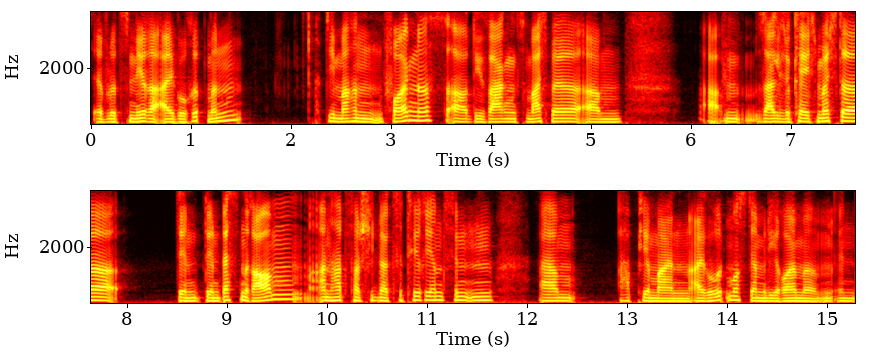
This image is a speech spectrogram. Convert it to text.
evolutionäre Algorithmen, die machen folgendes, äh, die sagen zum Beispiel, ähm, äh, sage ich, okay, ich möchte den, den besten Raum anhand verschiedener Kriterien finden, ähm, habe hier meinen Algorithmus, der mir die Räume in,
